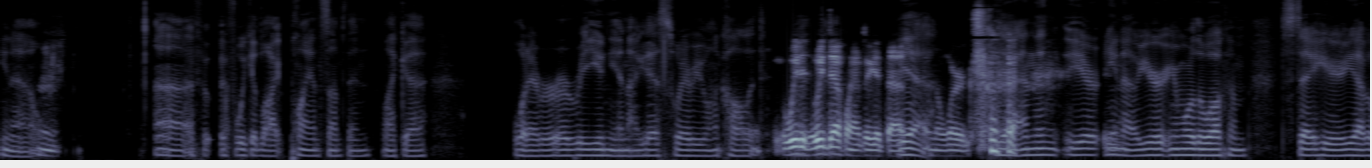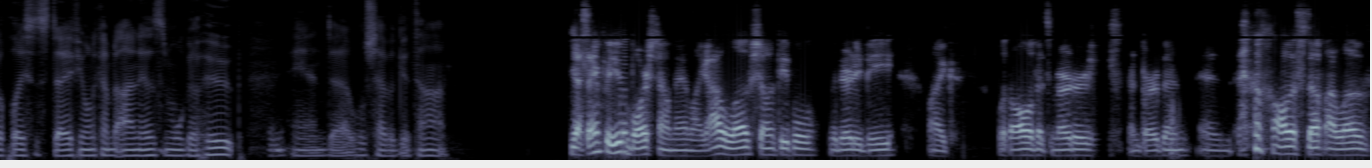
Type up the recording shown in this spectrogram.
you know? Mm. Uh if if we could like plan something like a whatever a reunion i guess whatever you want to call it we we definitely have to get that Yeah. in the works yeah and then you're you know you're you're more than welcome to stay here you have a place to stay if you want to come to Inez and we'll go hoop Mhm. and uh, we'll just have a good time Yeah, same for you in Bardstown, man. Like I love showing people the Dirty B, like with all of its murders and bourbon and all this stuff. I love,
